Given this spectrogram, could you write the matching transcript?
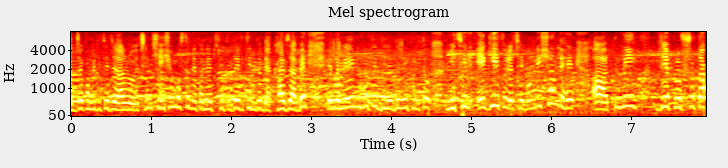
রাজ্য কমিটিতে যারা রয়েছেন সেই সমস্ত নেতা নেতৃত্বদের কিন্তু দেখা যাবে এবং এই মুহূর্তে ধীরে ধীরে কিন্তু মিছিল এগিয়ে চলেছে এবং নিঃসন্দেহে তুমি যে প্রশ্নটা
